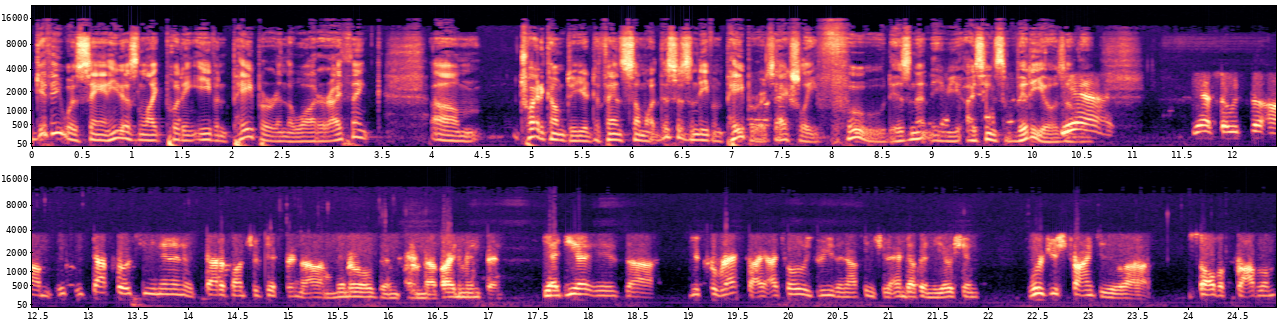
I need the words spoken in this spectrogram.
Giffy was saying, he doesn't like putting even paper in the water. I think um, try to come to your defense somewhat. This isn't even paper; it's actually food, isn't it? You- I seen some videos of it. Yeah. Yeah, so it's the um, it, it's got protein in it. It's got a bunch of different um, minerals and, and uh, vitamins. And the idea is, uh, you're correct. I, I totally agree that nothing should end up in the ocean. We're just trying to uh, solve a problem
